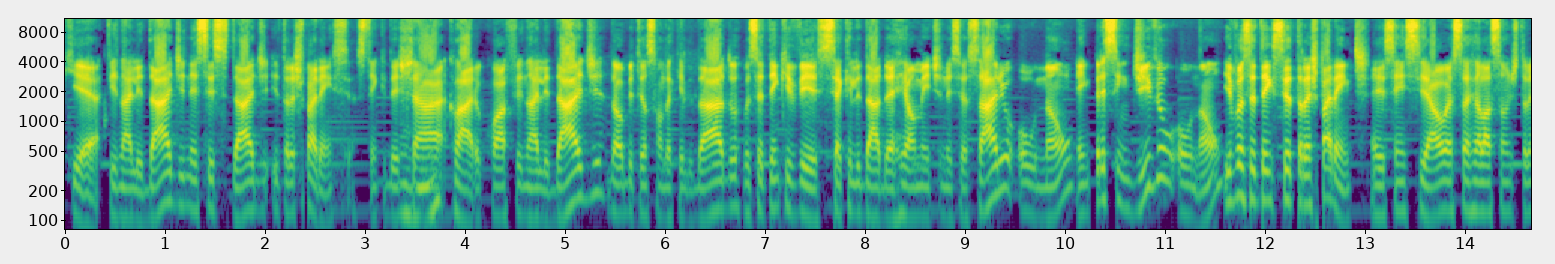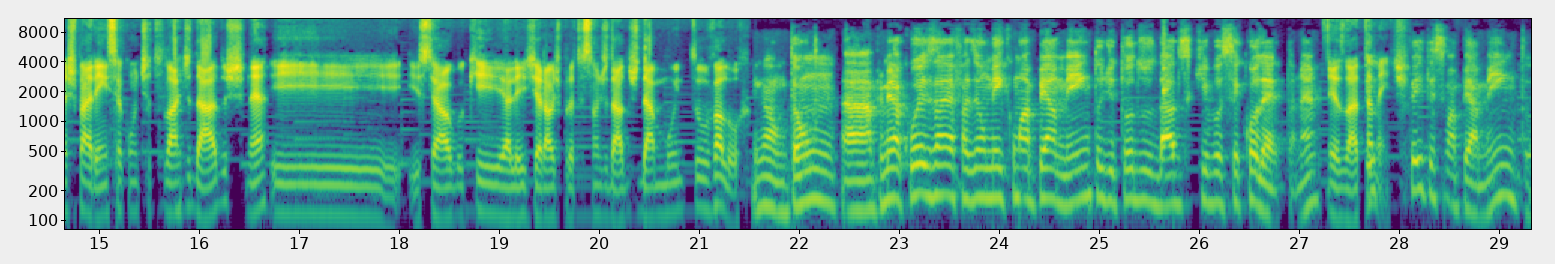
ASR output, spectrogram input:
que é finalidade, necessidade e transparência. Você tem que deixar uhum. claro qual a finalidade da obtenção daquele dado, você tem que ver se aquele dado é realmente necessário ou não, é imprescindível ou não, e você tem que ser transparente. É essencial essa relação de transparência com o titular de dados, né? E isso é algo que a Lei Geral de Proteção de Dados dá muito valor. Legal. Então, a primeira coisa é fazer um meio que um mapeamento de todos os dados que você coleta, né? Exatamente. Feito esse mapeamento,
